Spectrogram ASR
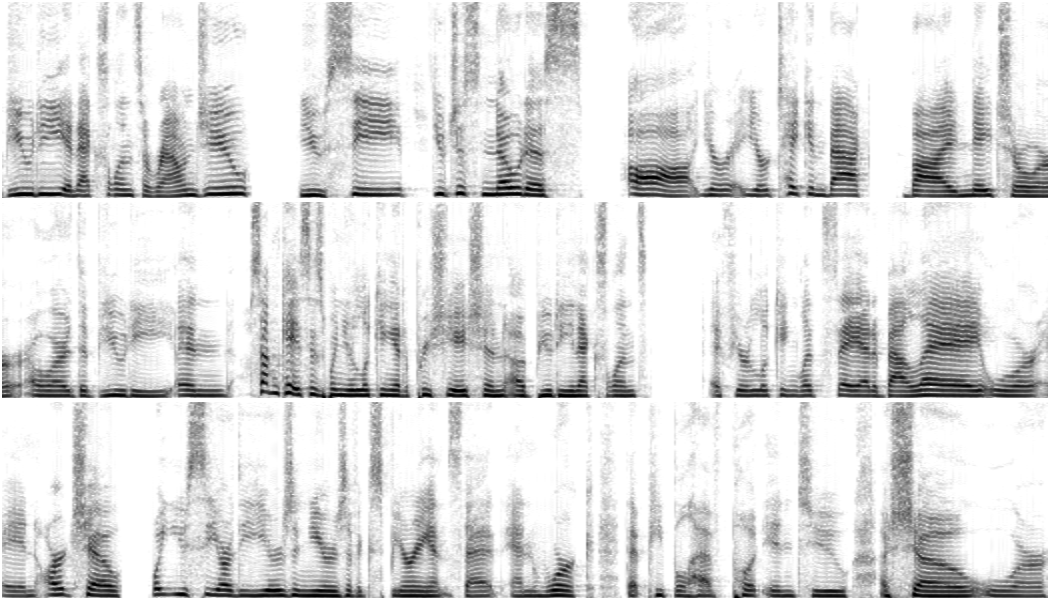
beauty and excellence around you. You see, you just notice awe, you're you're taken back by nature or, or the beauty. And some cases, when you're looking at appreciation of beauty and excellence, if you're looking, let's say, at a ballet or an art show, what you see are the years and years of experience that and work that people have put into a show or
